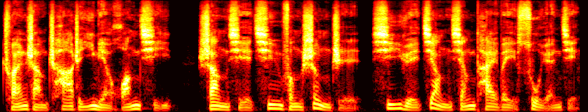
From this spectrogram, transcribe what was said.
船上插着一面黄旗，上写“亲奉圣旨，西岳将相太尉肃元景”。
